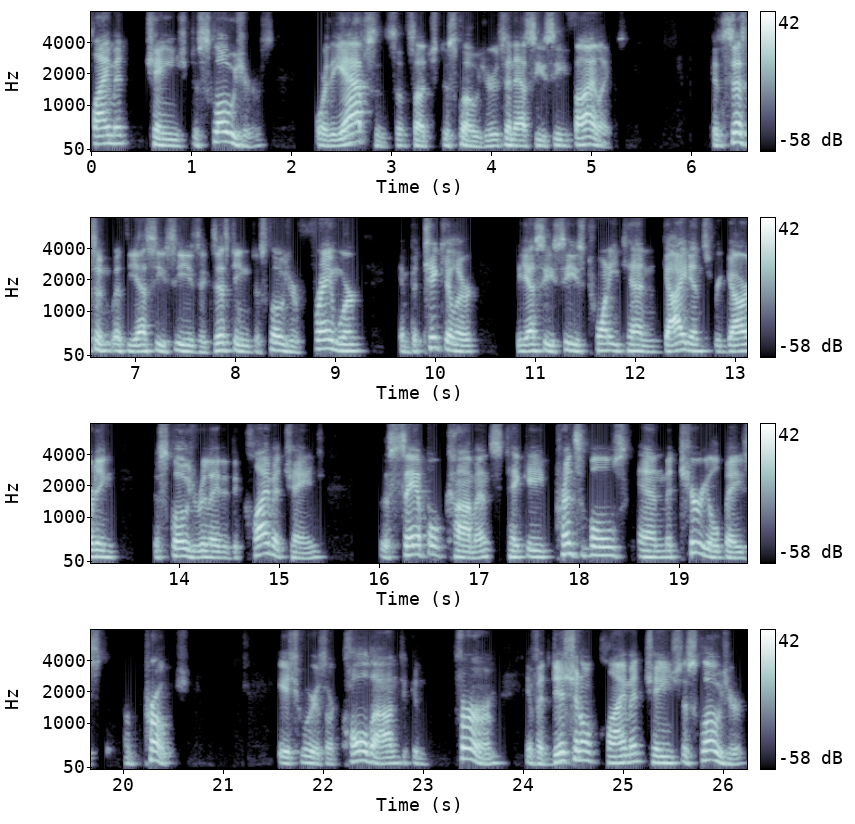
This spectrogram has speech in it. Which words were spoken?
climate change disclosures or the absence of such disclosures in SEC filings. Consistent with the SEC's existing disclosure framework, in particular, the SEC's 2010 guidance regarding disclosure related to climate change, the sample comments take a principles and material based approach. Issuers are called on to confirm if additional climate change disclosure,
